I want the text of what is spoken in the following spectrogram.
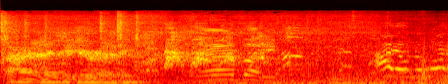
All right, I think you're ready. Yeah, buddy. I don't know what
